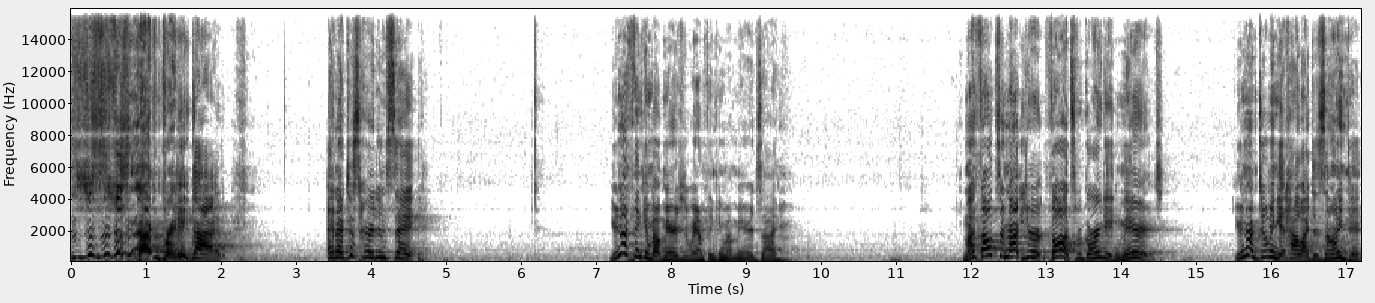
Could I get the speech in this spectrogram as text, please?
it's just, it's just not pretty, God. And I just heard him say, You're not thinking about marriage the way I'm thinking about marriage, Zai. My thoughts are not your thoughts regarding marriage. You're not doing it how I designed it.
